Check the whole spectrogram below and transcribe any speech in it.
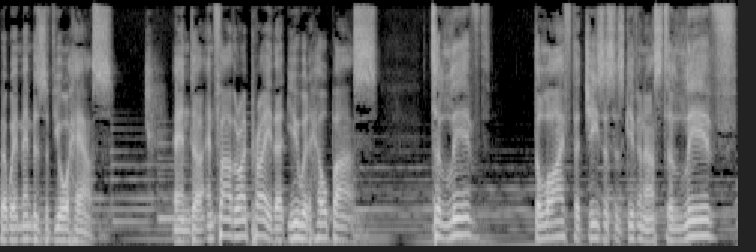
but we're members of your house. And, uh, and Father, I pray that you would help us to live the life that Jesus has given us, to live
